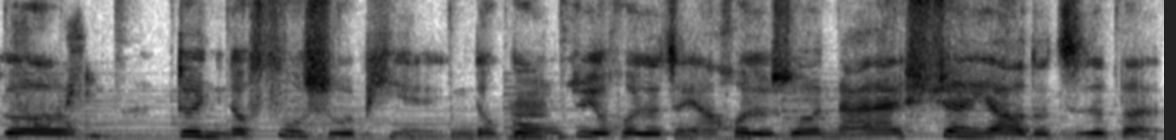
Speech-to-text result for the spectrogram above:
个。对你的附属品、你的工具或者怎样，或者说拿来炫耀的资本，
